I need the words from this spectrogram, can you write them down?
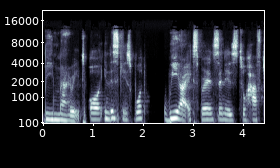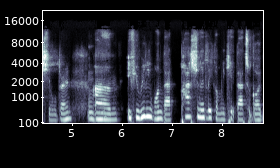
be married, or in this case, what we are experiencing is to have children. Mm-hmm. Um, if you really want that, passionately communicate that to God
